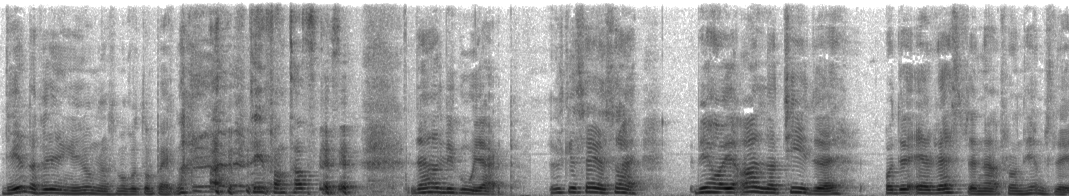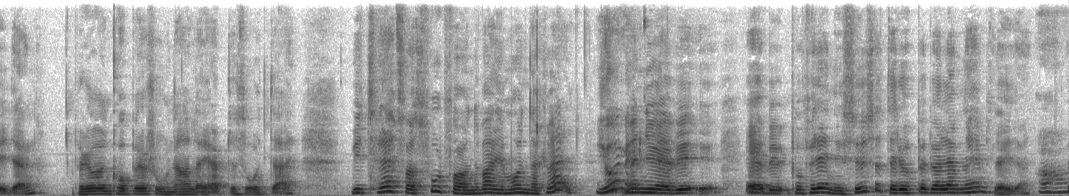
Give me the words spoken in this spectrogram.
det är enda föreningen i Ljungan som har gått om pengar. Det är fantastiskt. Där hade vi god hjälp. Jag ska säga så här. Vi har i alla tider, och det är resterna från hemslöjden. För det var en kooperation alla hjälptes åt där. Vi träffas fortfarande varje måndagkväll. Gör ni? Men nu är vi, är vi på föreningshuset där uppe. Vi har lämnat hemslöjden. Aha.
